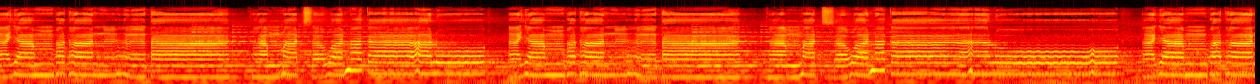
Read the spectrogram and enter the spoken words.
อายัมพทานตาธรรมัสสวนกาโลอายัมพทานตาธรรมัสสวนกาโล ยามพระทาน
